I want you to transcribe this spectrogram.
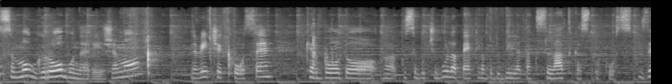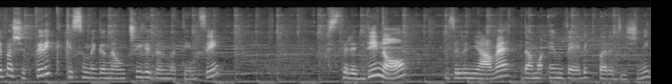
samo grobo narežemo na večje kose, ker bodo, ko se bo čebula pekla, bo dobila tak sladkast okus. Zdaj pa še trik, ki so me ga naučili dalmatinci. V sredino zelenjave damo en velik paradižnik,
